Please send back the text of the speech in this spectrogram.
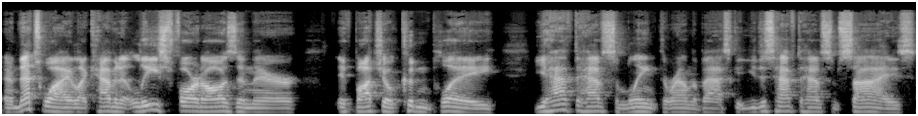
and that's why like having at least Fardaws in there. If Batcho couldn't play, you have to have some length around the basket. You just have to have some size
